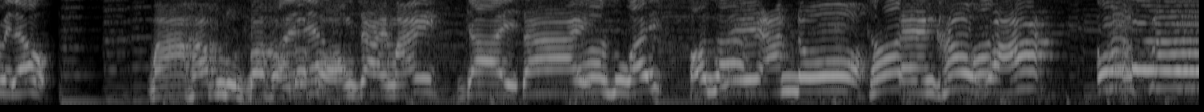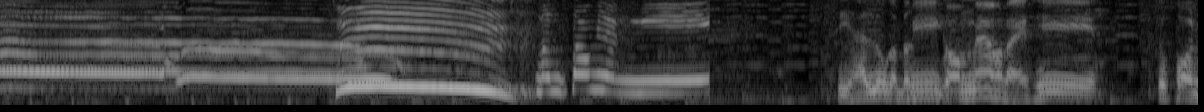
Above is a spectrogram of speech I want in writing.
ไปแล้ว มาครับหลุดมาสองไปต่อแล้วสองจ่ายไหมจ่ายจ่ายเออสวยขอเลใส่อันโดโทษแต่งเข้าขวาโอ้โหมันต้องอย่างนี้ สี่ห้าลูกกันบางมีที กองหน้าคนไหนที่ทุกคน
